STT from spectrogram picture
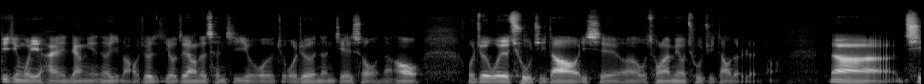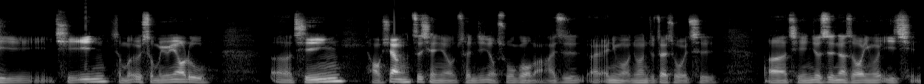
毕竟我也还两年而已嘛，我就有这样的成绩，我就我觉得能接受。然后我觉得我也触及到一些呃我从来没有触及到的人哦。那起起因什么什么原因要录？呃，起因好像之前有曾经有说过嘛，还是，anyway，那就再说一次。呃，起因就是那时候因为疫情，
